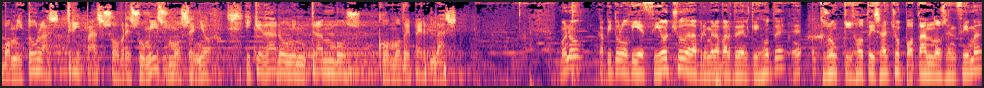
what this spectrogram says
vomitó las tripas sobre su mismo señor, y quedaron entrambos como de Bueno, capítulo 18 de la primera parte del Quijote, ¿eh? que son Quijote y Sancho potándose encima.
